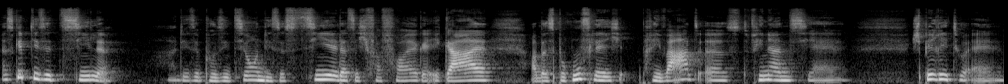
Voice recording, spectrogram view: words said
es gibt diese Ziele, diese Position, dieses Ziel, das ich verfolge, egal ob es beruflich, privat ist, finanziell, spirituell.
